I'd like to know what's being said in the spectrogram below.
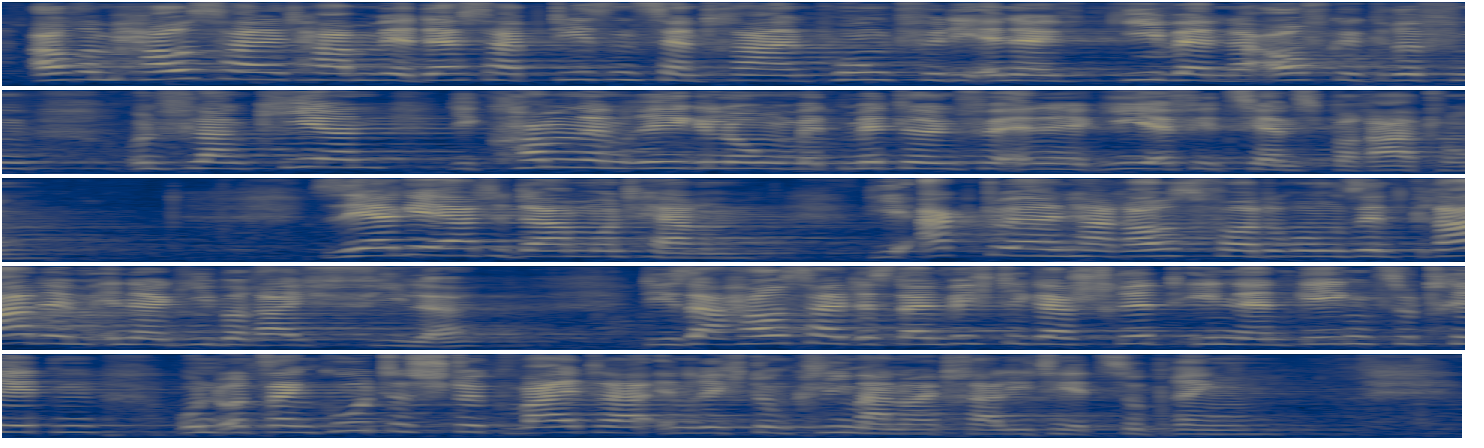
Auch im Haushalt haben wir deshalb diesen zentralen Punkt für die Energiewende aufgegriffen und flankieren die kommenden Regelungen mit Mitteln für Energieeffizienzberatung. Sehr geehrte Damen und Herren, die aktuellen Herausforderungen sind gerade im Energiebereich viele. Dieser Haushalt ist ein wichtiger Schritt, ihnen entgegenzutreten und uns ein gutes Stück weiter in Richtung Klimaneutralität zu bringen.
